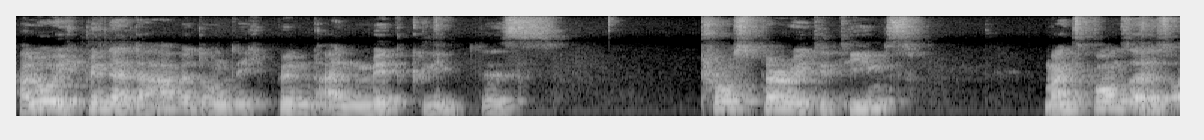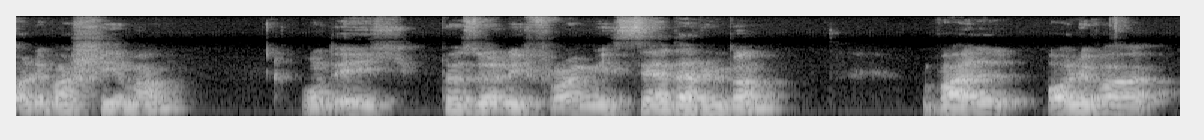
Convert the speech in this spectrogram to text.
Hallo, ich bin der David und ich bin ein Mitglied des Prosperity Teams. Mein Sponsor ist Oliver Schema und ich persönlich freue mich sehr darüber, weil Oliver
